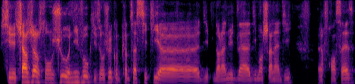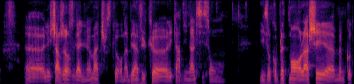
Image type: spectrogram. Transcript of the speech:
Si les Chargers ont joué au niveau qu'ils ont joué contre Kansas City euh, dans la nuit de la dimanche à lundi, heure française, euh, les Chargers gagnent le match parce qu'on a bien vu que les Cardinals, ils, sont, ils ont complètement lâché, euh, même contre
